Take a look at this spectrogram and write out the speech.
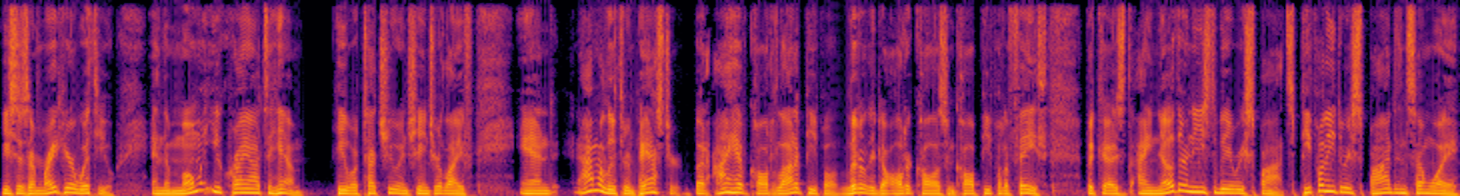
He says, I'm right here with you. And the moment you cry out to him, he will touch you and change your life. And I'm a Lutheran pastor, but I have called a lot of people literally to altar calls and call people to faith because I know there needs to be a response. People need to respond in some way.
